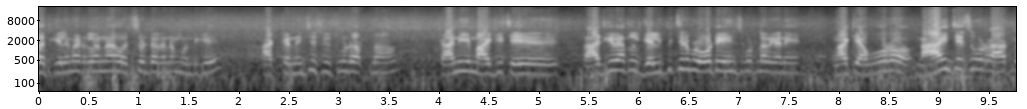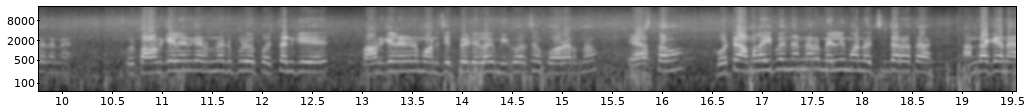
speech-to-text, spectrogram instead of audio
పది కిలోమీటర్లన్నా వచ్చి ఉంటుందన్న ముందుకి. అక్కడి నుంచి చూసుకుంటూ వస్తున్నాం. కానీ మాకు చే రాజకీయవేత్తలు గెలిపించినప్పుడు ఓటు వేయించుకుంటున్నారు కానీ మాకు ఎవరో న్యాయం చేసి కూడా రావట్లేదన్న. ఇప్పుడు పవన్ కళ్యాణ్ గారు ఉన్నారు ఇప్పుడు ప్రస్తుతానికి. పవన్ కళ్యాణ్ గారు మొన్న చెప్పాడు ఇలా మీకోసం పోరాడుతాం వేస్తాం గొట్టె అమలు అయిపోయింది అన్నారు మళ్ళీ మొన్న వచ్చిన తర్వాత అందాక నా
